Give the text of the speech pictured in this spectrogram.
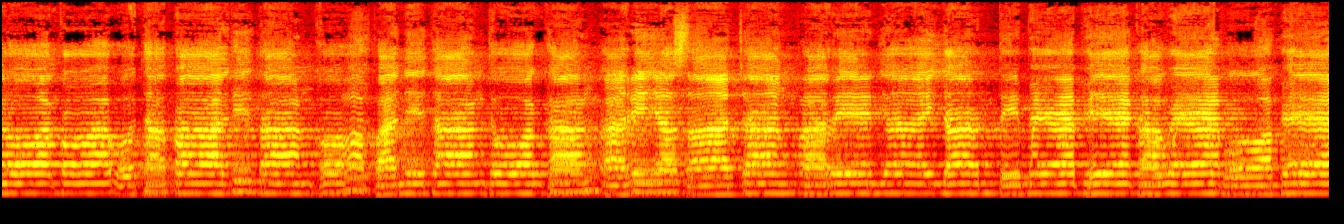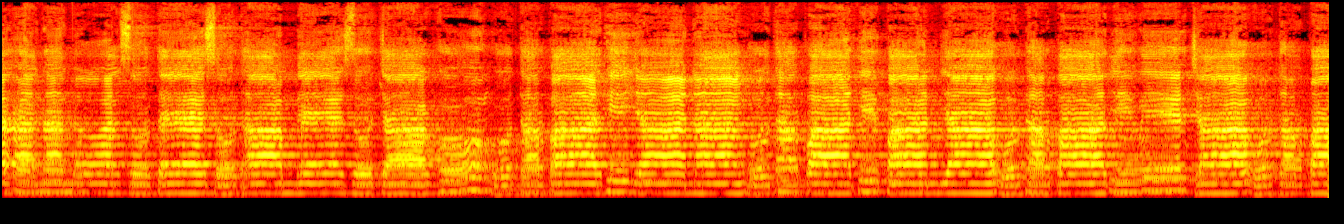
โลโกอุทปาทิตังโคปนิทางทุกขังอริยสัจจังปเรนยายจันติเมเพขเวโพเพอนันโนสุเตสุธรรมเมสุจักขุงอุทปาทิยานังอุทปาทิปัญญาอุทปาทิวิชชาอุทปา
